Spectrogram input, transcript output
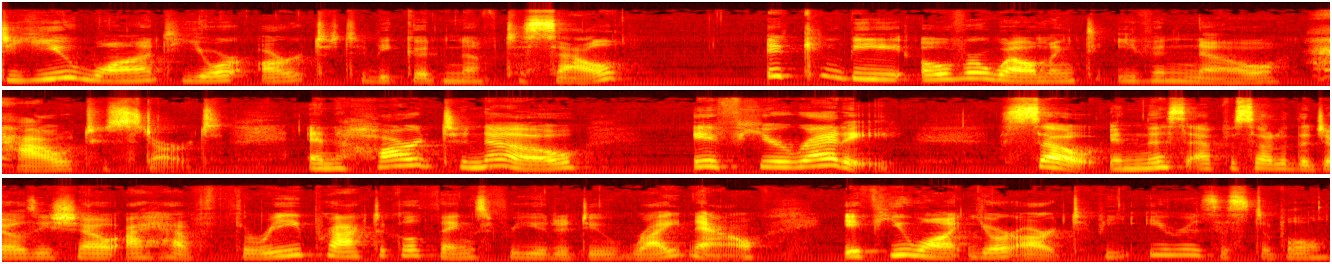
Do you want your art to be good enough to sell? It can be overwhelming to even know how to start and hard to know if you're ready. So, in this episode of The Josie Show, I have three practical things for you to do right now if you want your art to be irresistible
